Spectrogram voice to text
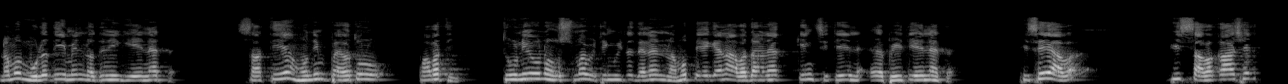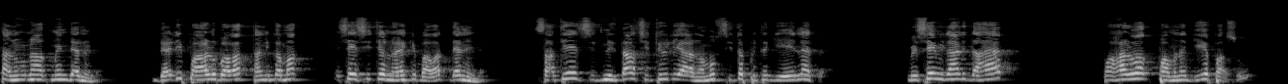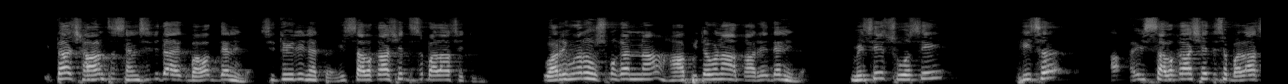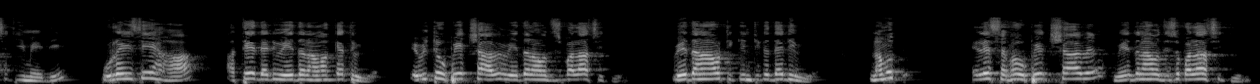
නමුත් මුලදී මෙන් නොදෙනී ගියේ නැත. සතිය හොඳින් පැවතුණු පවතී. තුනී වුණ හුස්ම විටින් විට දැනෙන නමුත් ඒ ගැන අවධානයකින් සිටියේ පිටියේ නැත. හිසේ හිස් අවකාශයක තනුණාක් මෙන් දැනුනි. දැඩි පාළු බවක් තනිකමක් එසේ සිටිය නොහැකි බවක් දැනින. සතියේ සිටිනිතා සිතුවිලි ආ නමුත් සිත පිට ගියේ නැත. මෙසේ විනාඩි 10ක් 15ක් පමණ ගිය පසු ඊතා ශාන්ත සැනසෙලිදායක බවක් දැනින. සිතුවිලි නැත. හිස් අවකාශයේ දිස බලා සිටිමි. වරින් වර හුස්ම ගන්නා හා පිටවන ආකාරය දැනින. මෙසේ සුවසේ හිස හිස් අවකාශයේ දිස බලා සිටීමේදී උරහිසේ හා අතේ දැඩි වේදනාවක් ඇති විය. එවිට උපේක්ෂාවේ වේදනාව දිස් බලා සිටියේ. වේදනාව ටිකින් ටික දැඩි විය. නමුත් එලෙසම උපේක්ෂාවේ වේදනාව දිස බලා සිටියේ.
